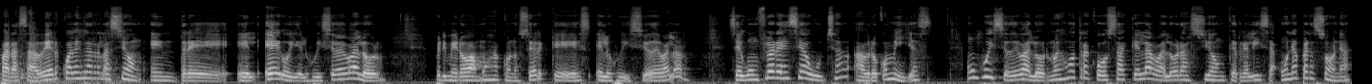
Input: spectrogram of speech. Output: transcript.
para saber cuál es la relación entre el ego y el juicio de valor, primero vamos a conocer qué es el juicio de valor. Según Florencia Ucha, abro comillas, un juicio de valor no es otra cosa que la valoración que realiza una persona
